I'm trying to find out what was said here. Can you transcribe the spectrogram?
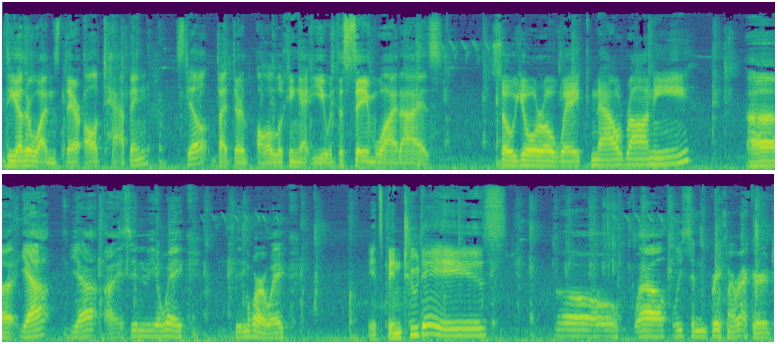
The other ones, they're all tapping still, but they're all looking at you with the same wide eyes. So you're awake now, Ronnie? Uh, yeah, yeah, I seem to be awake. Be more awake. It's been two days. Oh, well, at least I didn't break my record.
